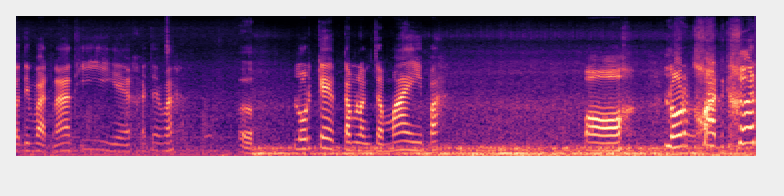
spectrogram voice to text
ปฏิบัติหน้าที่ไงเข้าใจปะเออ รถแกกำลังจะไหม้ปะปอรถควันขึ้น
